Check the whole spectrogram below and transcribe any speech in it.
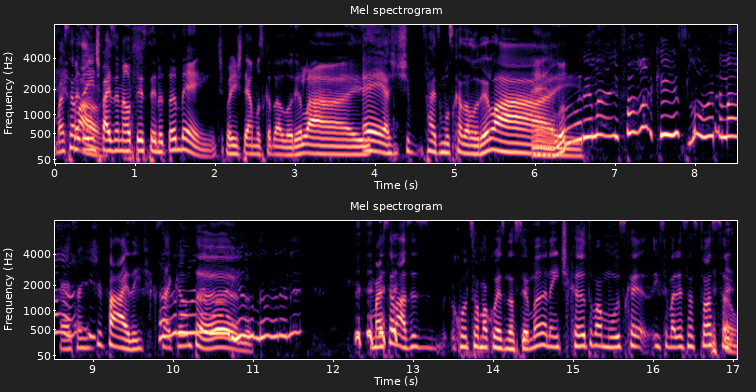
Mas sei Mas lá. a gente faz enaltecendo também. Tipo, a gente tem a música da Lorelai. É, a gente faz música da Lorelai. É, Lorelai, fuck Lorelai. Essa a gente faz, a gente sai I cantando. Lorelai. Mas sei lá, às vezes aconteceu uma coisa na semana, a gente canta uma música em cima dessa situação.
